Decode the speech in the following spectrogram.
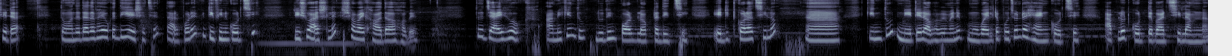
সেটা তোমাদের দাদাভাই ওকে দিয়ে এসেছে। তারপরে আমি টিফিন করছি রিসু আসলে সবাই খাওয়া দাওয়া হবে। তো যাই হোক, আমি কিন্তু দুদিন পর ব্লগটা দিচ্ছি। এডিট করা ছিল কিন্তু নেটের অভাবে মানে মোবাইলটা প্রচণ্ড হ্যাং করছে, আপলোড করতে পারছিলাম না।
